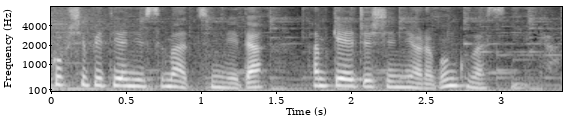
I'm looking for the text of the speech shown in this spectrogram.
7시 BTN 뉴스 마칩니다. 함께 해 주신 여러분 고맙습니다.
